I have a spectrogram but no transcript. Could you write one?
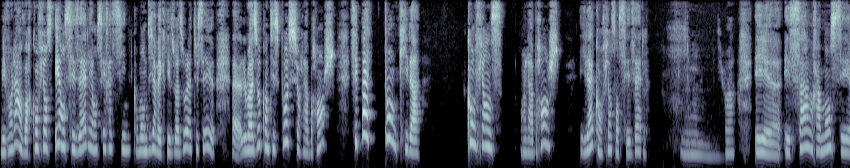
mais voilà, avoir confiance et en ses ailes et en ses racines, comme on dit avec les oiseaux là, tu sais, l'oiseau quand il se pose sur la branche, c'est pas tant qu'il a confiance en la branche, il a confiance en ses ailes. Mmh. Tu vois? Et, et, ça, vraiment, c'est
